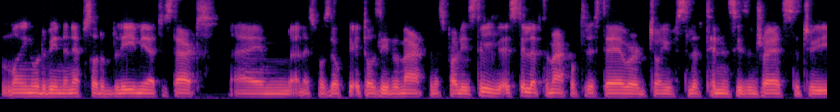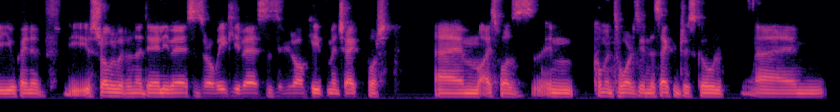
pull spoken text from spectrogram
mine would have been an episode of bulimia to start, um, and I suppose look, it does leave a mark, and it's probably still it's still left a mark up to this day, where you, know, you still have tendencies and traits that you, you kind of you struggle with on a daily basis or a weekly basis if you don't keep them in check. But Um, I suppose in coming towards the end of secondary school, um,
